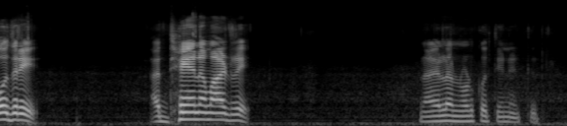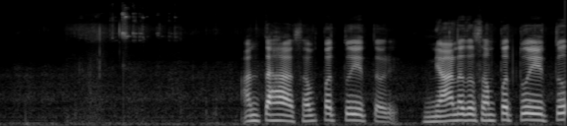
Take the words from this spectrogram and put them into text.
ಓದ್ರಿ, ಅಧ್ಯಯನ ಮಾಡಿರಿ. ನಾವೆಲ್ಲ ನೋಡ್ಕೋತೀನಿ ಅಂತಿದ್ರು ಅಂತಹ ಸಂಪತ್ತು ಇತ್ತು ಅವ್ರಿಗೆ ಜ್ಞಾನದ ಸಂಪತ್ತೂ ಇತ್ತು,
